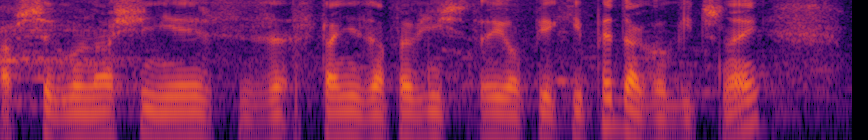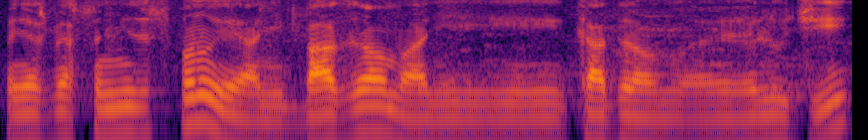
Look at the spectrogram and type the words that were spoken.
a w szczególności nie jest w stanie zapewnić tej opieki pedagogicznej, ponieważ miasto nie dysponuje ani bazą, ani kadrą y, ludzi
